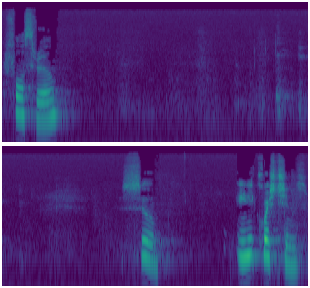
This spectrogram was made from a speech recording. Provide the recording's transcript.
fourth row. So, any questions?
